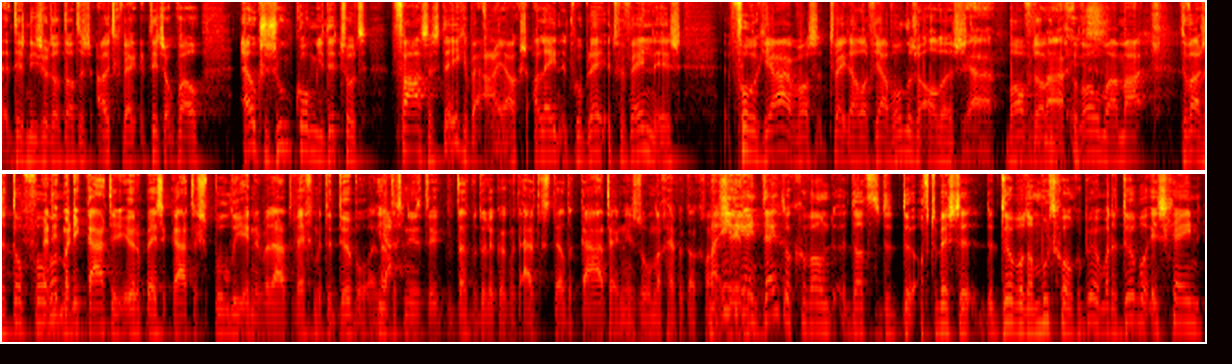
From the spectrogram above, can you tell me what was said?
het is niet zo dat dat is uitgewerkt. Het is ook wel... Elk seizoen kom je dit soort fases tegen bij Ajax. Alleen het probleem, het vervelende is... Vorig jaar was het tweede half jaar wonnen ze alles. Ja, behalve dan magisch. Roma. Maar toen waren ze topvorm. Maar die, maar die kaarten, die Europese kaarten, spoelde je inderdaad weg met de dubbel. En dat is nu natuurlijk, dat bedoel ik ook met uitgestelde kaarten. En in zondag heb ik ook gewoon Maar zin. iedereen denkt ook gewoon dat de, de of tenminste de dubbel dan moet gewoon gebeuren. Maar de dubbel is geen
